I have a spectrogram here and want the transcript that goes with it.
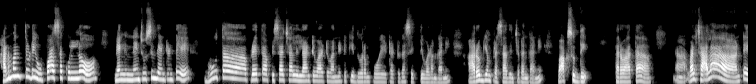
హనుమంతుడి ఉపాసకుల్లో నేను నేను చూసింది ఏంటంటే భూత ప్రేత పిశాచాలు ఇలాంటి వాటి అన్నిటికీ దూరం పోయేటట్టుగా శక్తి ఇవ్వడం కానీ ఆరోగ్యం ప్రసాదించడం కానీ వాక్శుద్ధి తర్వాత వాళ్ళు చాలా అంటే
